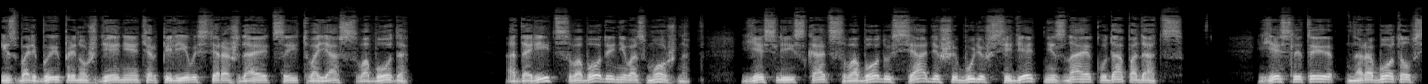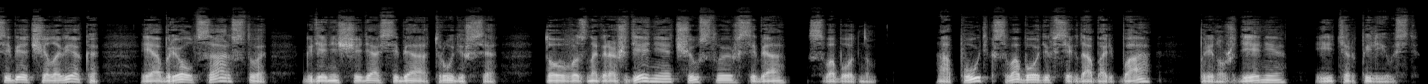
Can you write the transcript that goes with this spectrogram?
Из борьбы, принуждения, терпеливости рождается и твоя свобода. А дарить свободой невозможно — если искать свободу, сядешь и будешь сидеть, не зная, куда податься. Если ты наработал в себе человека и обрел царство, где, не щадя себя, трудишься, то в вознаграждение чувствуешь себя свободным. А путь к свободе всегда борьба, принуждение и терпеливость.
